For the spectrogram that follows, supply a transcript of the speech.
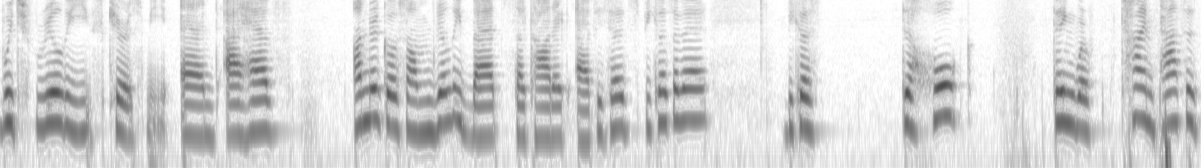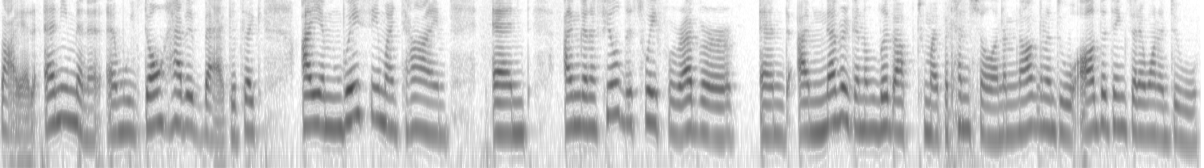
which really scares me and I have undergo some really bad psychotic episodes because of it because the whole thing where time passes by at any minute and we don't have it back. It's like i am wasting my time and i'm going to feel this way forever and i'm never going to live up to my potential and i'm not going to do all the things that i want to do.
